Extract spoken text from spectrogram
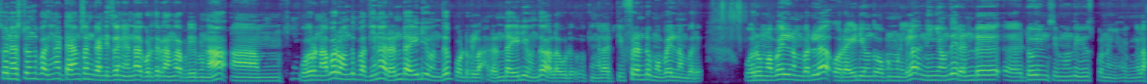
ஸோ நெக்ஸ்ட் வந்து பார்த்திங்கன்னா டேர்ம்ஸ் அண்ட் கண்டிஷன் என்ன கொடுத்துருக்காங்க அப்படின்னா ஒரு நபர் வந்து பார்த்திங்கன்னா ரெண்டு ஐடி வந்து போட்டுக்கலாம். ரெண்டு ஐடி வந்து அலவுடு ஓகேங்களா டிஃப்ரெண்ட்டு மொபைல் நம்பரு ஒரு மொபைல் நம்பரில் ஒரு ஐடி வந்து ஓப்பன் பண்ணிக்கலாம். நீங்கள் வந்து ரெண்டு டூ இன் சிம் வந்து யூஸ் பண்ணுவீங்க. ஓகேங்களா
